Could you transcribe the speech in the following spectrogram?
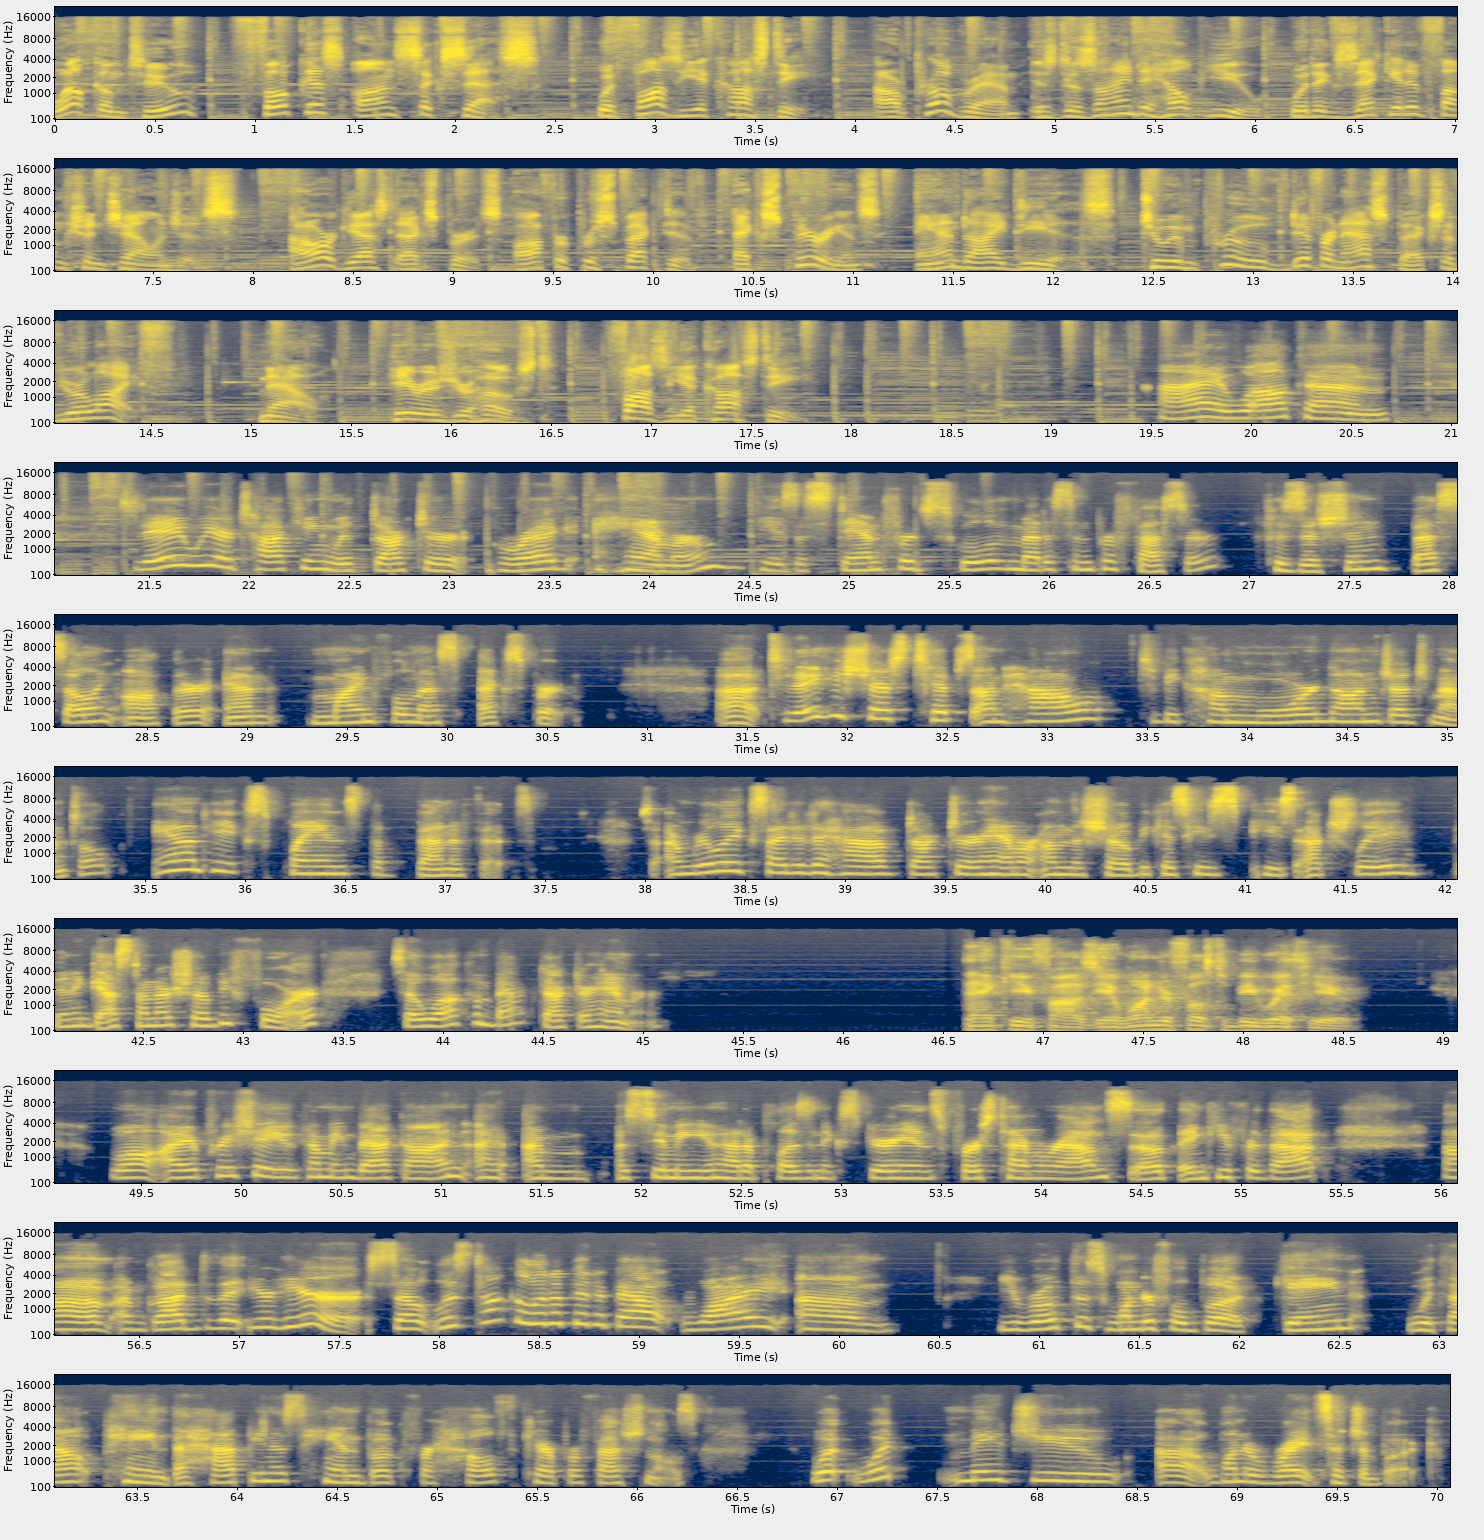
Welcome to Focus on Success with Fozzie Acosti. Our program is designed to help you with executive function challenges. Our guest experts offer perspective, experience, and ideas to improve different aspects of your life. Now, here is your host, Fozzie Acosti. Hi, welcome. Today we are talking with Dr. Greg Hammer. He is a Stanford School of Medicine professor, physician, best-selling author, and mindfulness expert. Uh, today, he shares tips on how to become more non judgmental and he explains the benefits. So I'm really excited to have Dr. Hammer on the show because he's he's actually been a guest on our show before. So welcome back, Dr. Hammer. Thank you, Fozia. Wonderful to be with you. Well, I appreciate you coming back on. I, am assuming you had a pleasant experience first time around, so thank you for that. Um, I'm glad that you're here. So let's talk a little bit about why um, you wrote this wonderful book, Gain Without Pain: The Happiness Handbook for Healthcare Professionals. What what made you uh, want to write such a book?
